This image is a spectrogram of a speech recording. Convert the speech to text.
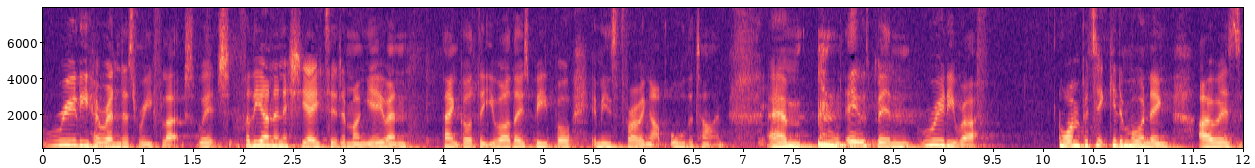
really horrendous reflux, which, for the uninitiated among you, and thank God that you are those people, it means throwing up all the time. Um, it has been really rough. One particular morning, I was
